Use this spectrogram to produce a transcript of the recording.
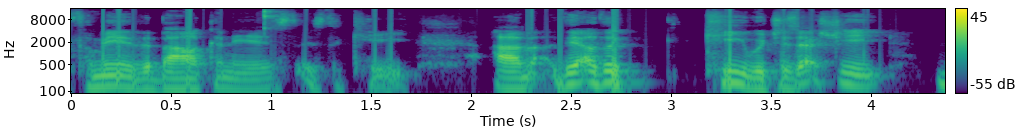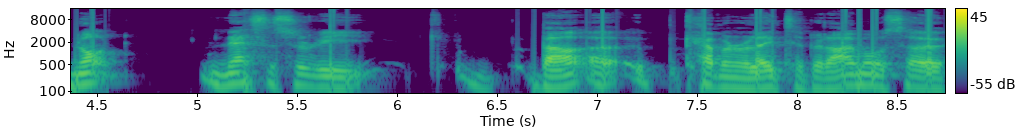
for me, the balcony is, is the key. Um, the other key, which is actually not necessarily uh, cabin related, but I'm also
